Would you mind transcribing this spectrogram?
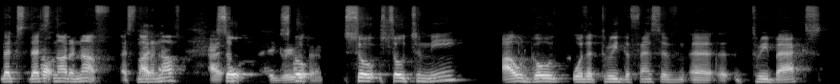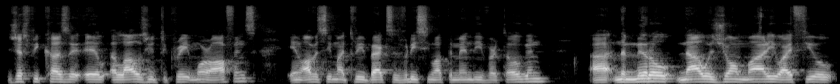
That's that's oh, not enough. That's not I, enough. I, so I agree so, with that. So so to me, I would go with a three defensive, uh, uh, three backs, just because it, it, allows you to create more offense. And obviously, my three backs is Verissimo, Otamendi, Vertonghen. Uh, in the middle now is João Mario. I feel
